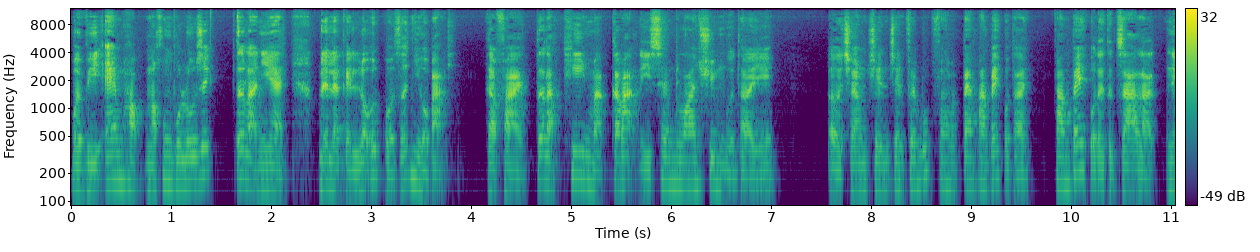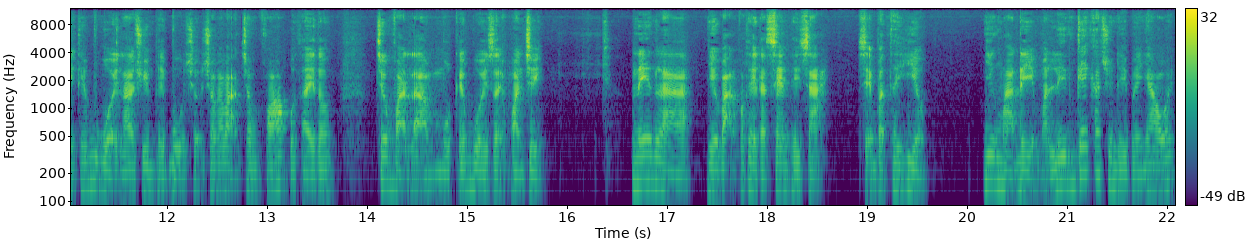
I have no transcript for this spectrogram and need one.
Bởi vì em học nó không có logic tức là như này. Đây là cái lỗi của rất nhiều bạn. Gặp phải tức là khi mà các bạn ý xem livestream của thầy ấy, ở trong trên trên Facebook fanpage của thầy. Fanpage của thầy thực ra là những cái buổi livestream thầy bổ trợ cho các bạn trong khóa học của thầy thôi chứ không phải là một cái buổi dạy hoàn chỉnh. Nên là nhiều bạn có thể là xem thầy giải sẽ vẫn thấy hiểu nhưng mà để mà liên kết các chuyên đề với nhau ấy,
